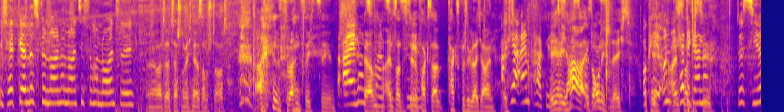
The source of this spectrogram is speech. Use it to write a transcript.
Ich hätte gern das für 99,95. Ja, warte, der Taschenrechner ist am Start. 2110. 21,10. 2110. Pack's, pack's bitte gleich ein. Ach Echt. ja, einpacken. Ja, ja, ja, ist auch nicht schlecht. Okay, und ich hätte gerne 21,10. das hier.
